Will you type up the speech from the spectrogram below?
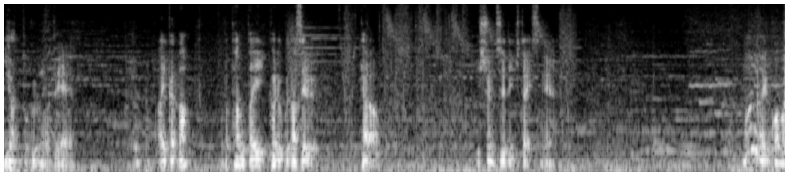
イラッとくるので相方やっぱ単体火力出せるキャラ一緒に連れて行きたいですね。何がいるかな？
